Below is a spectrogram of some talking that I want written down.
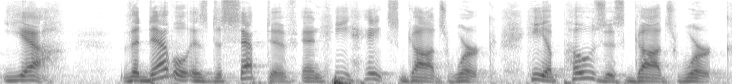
yeah. The devil is deceptive and he hates God's work. He opposes God's work.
